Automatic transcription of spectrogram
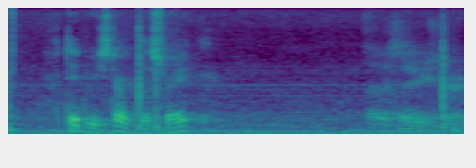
I did restart this, right? That's how you start.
